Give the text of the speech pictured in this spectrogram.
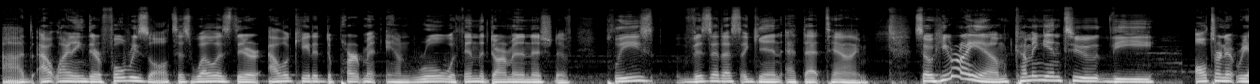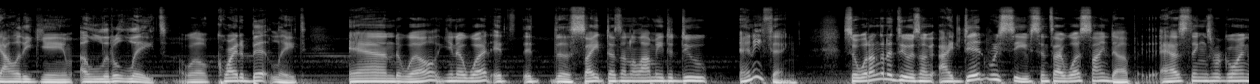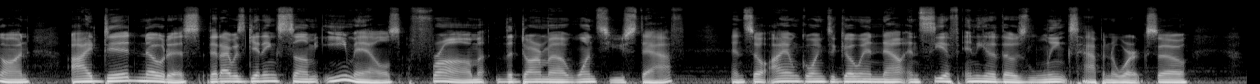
uh, outlining their full results as well as their allocated department and role within the Dharma Initiative. Please visit us again at that time. So here I am coming into the alternate reality game a little late. Well, quite a bit late. And well, you know what? It, it the site doesn't allow me to do anything. So what I'm going to do is I did receive since I was signed up as things were going on, I did notice that I was getting some emails from the Dharma Wants You staff. And so I am going to go in now and see if any of those links happen to work. So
